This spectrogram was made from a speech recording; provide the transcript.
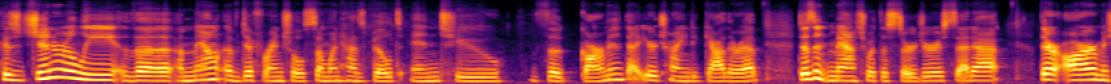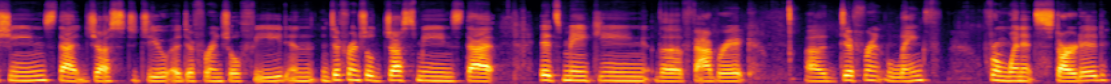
because generally the amount of differential someone has built into the garment that you're trying to gather up doesn't match what the serger is set at. There are machines that just do a differential feed and differential just means that it's making the fabric a different length from when it started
